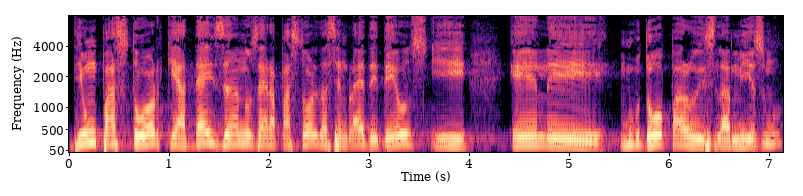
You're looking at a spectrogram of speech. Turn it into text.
de um pastor que há 10 anos era pastor da Assembleia de Deus e ele mudou para o islamismo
